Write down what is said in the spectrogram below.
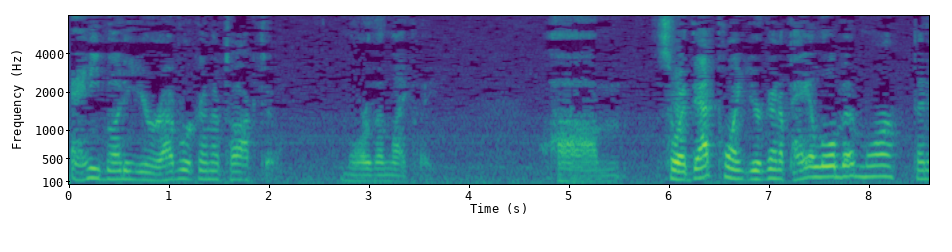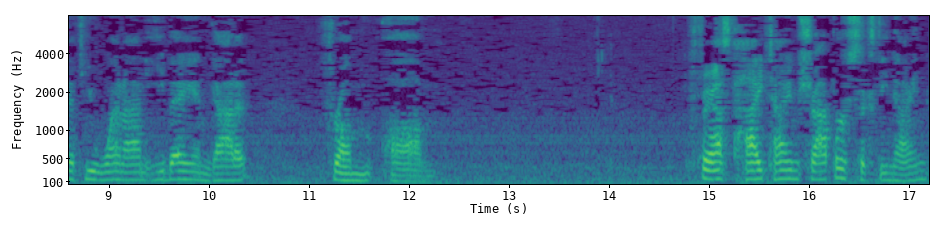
anybody you're ever going to talk to, more than likely. Um, so at that point, you're going to pay a little bit more than if you went on eBay and got it from um, Fast High Time Shopper 69.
